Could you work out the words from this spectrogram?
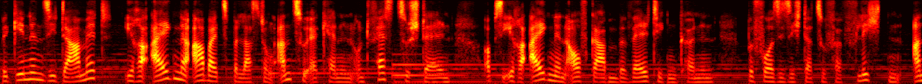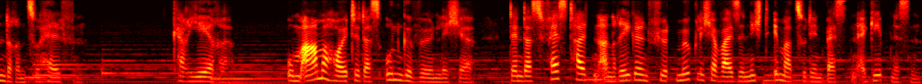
Beginnen Sie damit, Ihre eigene Arbeitsbelastung anzuerkennen und festzustellen, ob Sie Ihre eigenen Aufgaben bewältigen können, bevor Sie sich dazu verpflichten, anderen zu helfen. Karriere. Umarme heute das Ungewöhnliche, denn das Festhalten an Regeln führt möglicherweise nicht immer zu den besten Ergebnissen.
